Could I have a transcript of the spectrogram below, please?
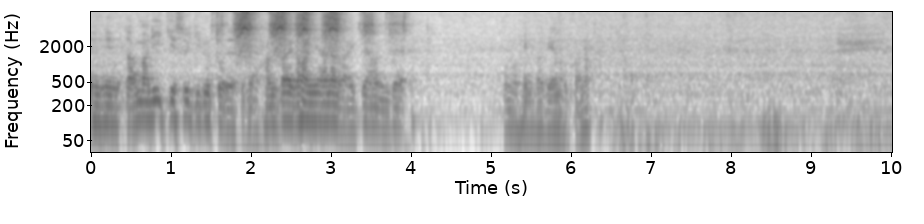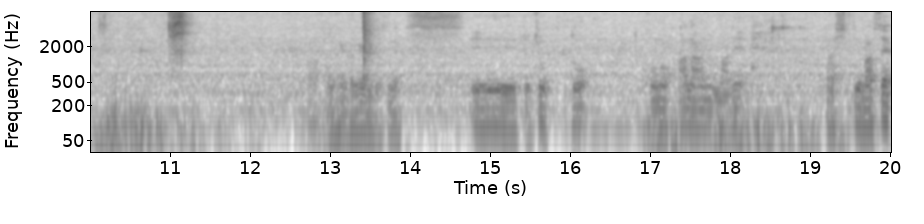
えーと、あまり行き過ぎるとですね反対側に穴が開いちゃうんでこの辺が限度かな。この辺が限度ですね。えーとちょっとこの穴まで足してません。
